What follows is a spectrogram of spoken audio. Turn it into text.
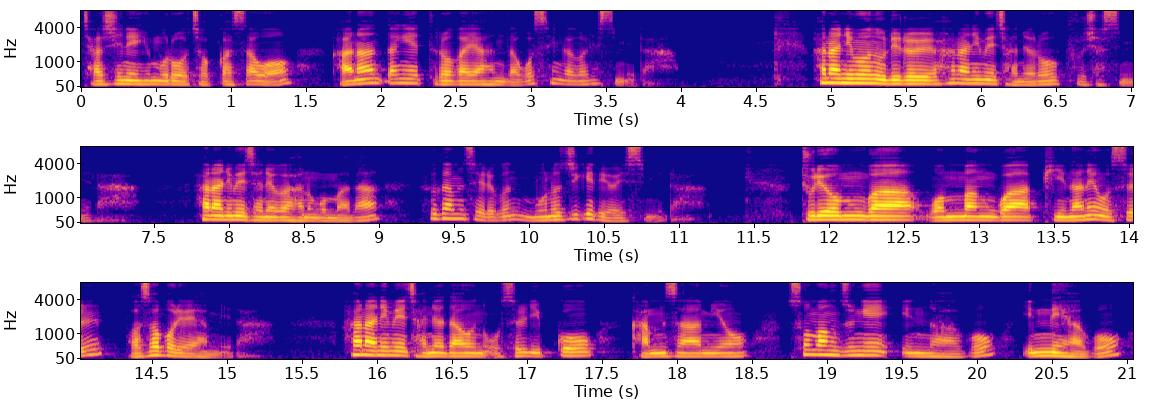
자신의 힘으로 적과 싸워 가나안 땅에 들어가야 한다고 생각을 했습니다. 하나님은 우리를 하나님의 자녀로 부르셨습니다. 하나님의 자녀가 가는 곳마다 흑암 세력은 무너지게 되어 있습니다. 두려움과 원망과 비난의 옷을 벗어버려야 합니다. 하나님의 자녀다운 옷을 입고 감사하며 소망 중에 인내하고 인내하고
